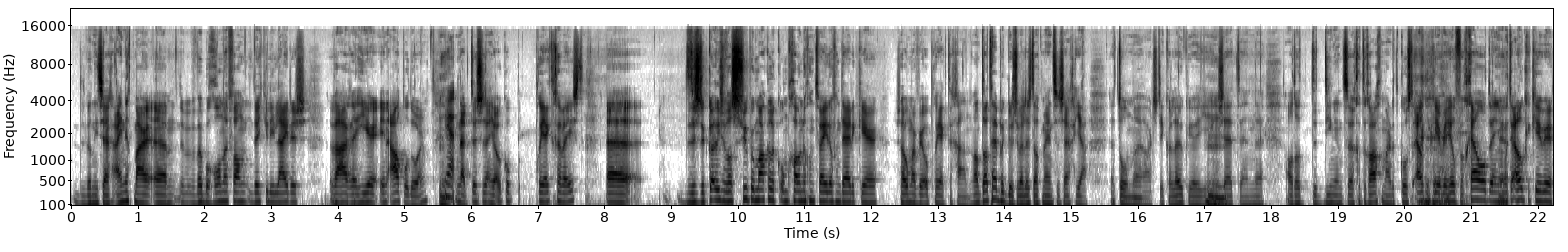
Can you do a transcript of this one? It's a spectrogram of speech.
dat wil niet zeggen eindigt, maar ehm, we begonnen van dat jullie leiders waren hier in Apeldoorn. Ja. Nou, tussen zijn je ook op project geweest. Eh, dus de keuze was super makkelijk om gewoon nog een tweede of een derde keer zomaar weer op project te gaan. Want dat heb ik dus wel eens dat mensen zeggen: Ja, eh, Tom, eh, hartstikke leuk eh, je Mhm. inzet en eh, al dat de dienend gedrag, maar dat kost elke keer weer heel veel geld en je Ja. moet elke keer weer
